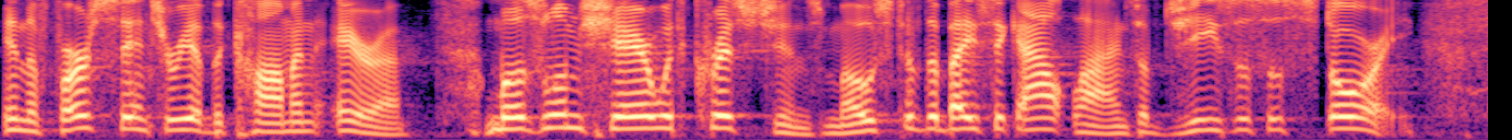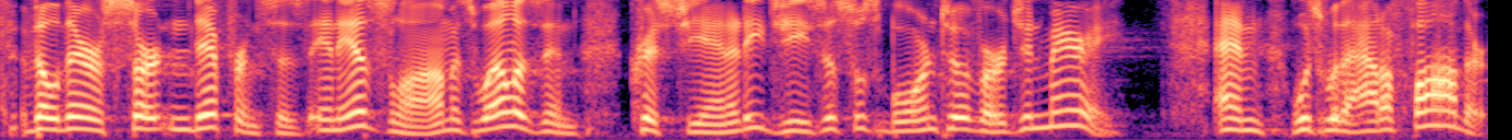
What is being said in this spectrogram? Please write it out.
in the first century of the Common Era. Muslims share with Christians most of the basic outlines of Jesus' story, though there are certain differences. In Islam, as well as in Christianity, Jesus was born to a Virgin Mary and was without a father.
